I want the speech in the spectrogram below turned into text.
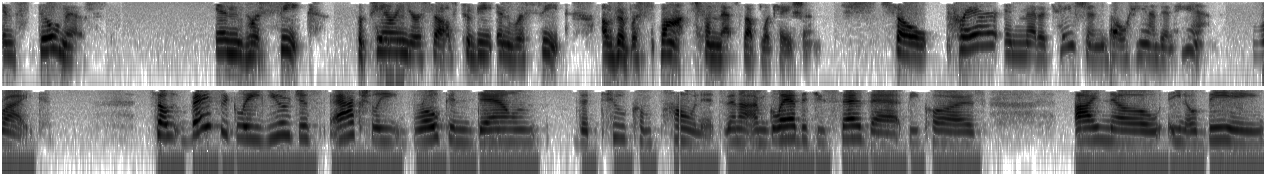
in stillness, in receipt, preparing yourself to be in receipt of the response from that supplication. So prayer and meditation go hand in hand. Right. So basically, you've just actually broken down the two components, and I'm glad that you said that because I know, you know, being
